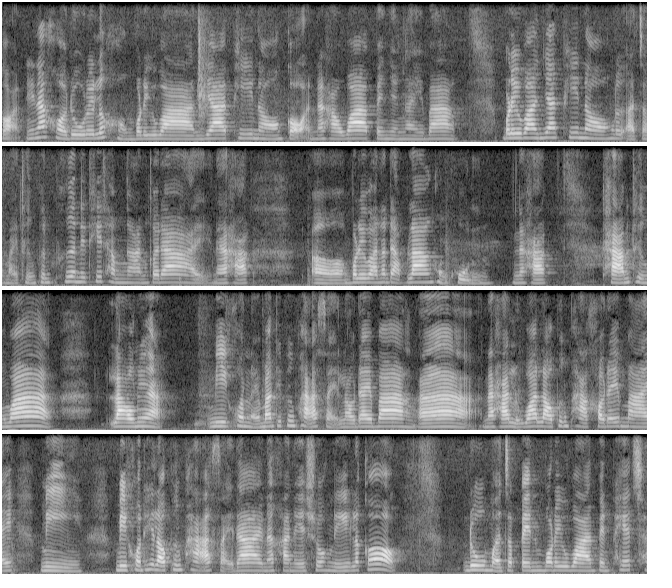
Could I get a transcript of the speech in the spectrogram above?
ก่อน นี่น่าขอดูในเรื่องของบริวารญาติพี่น้องก่อนนะคะ ว่าเป็นยังไงบ้าง บริวารญาติพี่น้อง หรืออาจจะหมายถึงเพื่อนๆในที่ทำงานก็ได้นะคะบริวารระดับล่างของคุณนะคะ ถามถึงว่า เราเนี่ยมีคนไหนบ้างที่พึ่งพาอาศัยเราได้บ้างอ่านะคะหรือว่าเราพึ่งพาเขาได้ไหมมีมีคนที่เราพึ่งพาอาศัยได้นะคะ ในช่วงนี้แล้วก็ดูเหมือนจะเป็นบริวารเป็นเพศช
